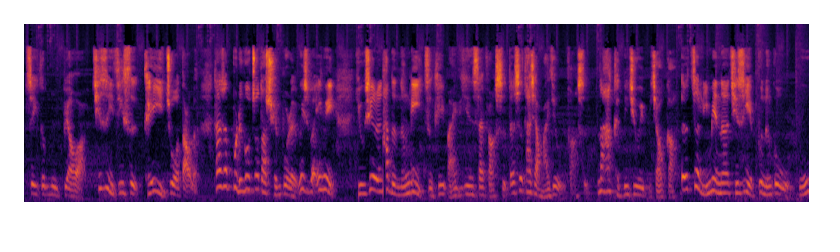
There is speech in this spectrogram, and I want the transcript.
这个目标啊，其实已经是可以做到了。但是不能够做到全部人，为什么？因为有些人他的能力只可以买一间三房式，但是他想买一间五房式，那他肯定就会比较高。而这里面呢，其实也不能够无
